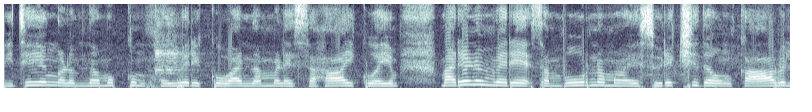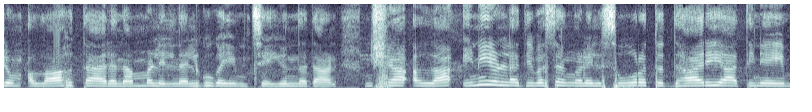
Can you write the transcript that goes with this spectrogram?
വിജയങ്ങളും നമുക്കും കൈവരിക്കുവാൻ നമ്മളെ സഹായിക്കുകയും മരണം വരെ സമ്പൂർണമായ സുരക്ഷിതവും കാവലും അള്ളാഹു താല നമ്മളിൽ നൽകുകയും ചെയ്യുന്നതാണ്. ഇൻഷാ അള്ളാഹ് ഇനിയുള്ള ദിവസങ്ങളിൽ സൂറത്തു ധാരിയാത്തിനെയും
